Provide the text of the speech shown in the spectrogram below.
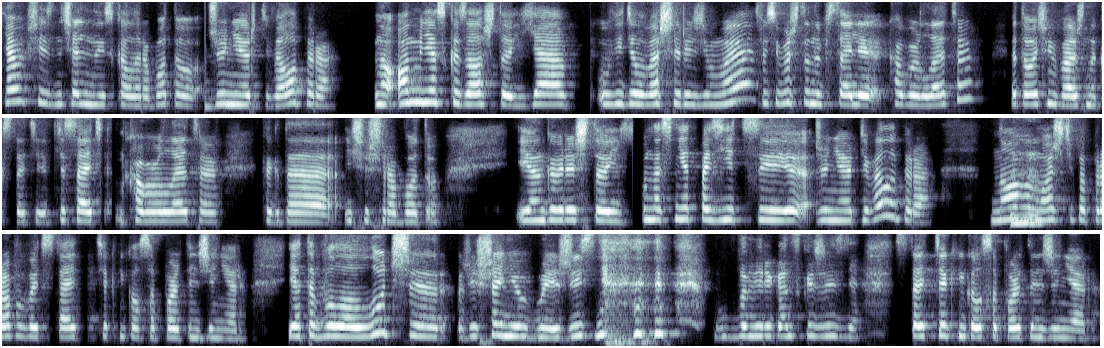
Я вообще изначально искала работу junior-девелопера, но он мне сказал, что я увидел ваше резюме, спасибо, что написали cover letter, это очень важно, кстати, писать cover letter, когда ищешь работу. И он говорит, что у нас нет позиции junior-девелопера, но mm-hmm. вы можете попробовать стать technical support инженер. И это было лучшее решение в моей жизни, в американской жизни, стать technical support инженер.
